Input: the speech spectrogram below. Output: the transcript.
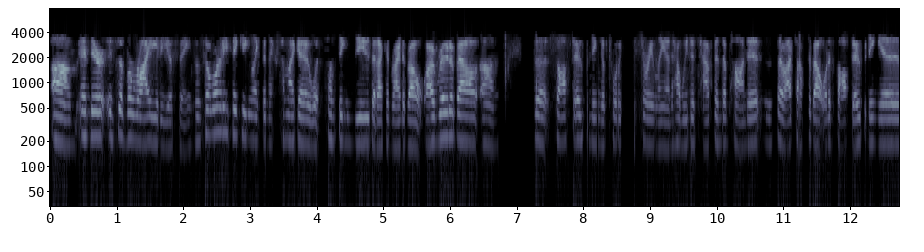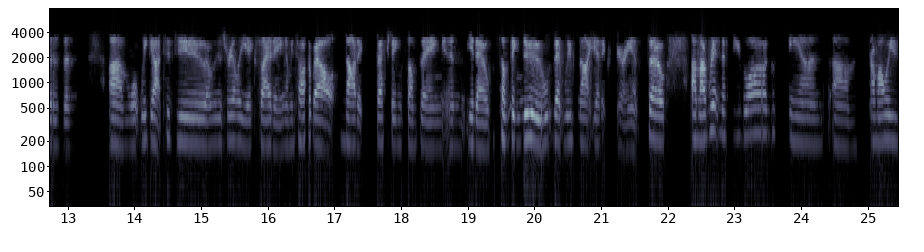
um, and there is a variety of things. And so I'm already thinking, like the next time I go, what's something new that I can write about? I wrote about um, the soft opening of Toy Story Land, how we just happened upon it, and so I talked about what a soft opening is and um, what we got to do. I mean, it was really exciting. I mean, talk about not expecting something and, you know, something new that we've not yet experienced. So, um, I've written a few blogs and, um, I'm always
